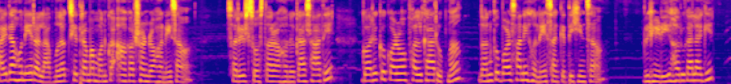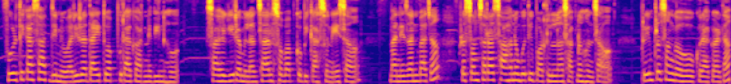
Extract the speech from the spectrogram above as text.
फाइदा हुने र लाभमूलक क्षेत्रमा मनको आकर्षण रहनेछ। शरीर स्वस्थ रहनुका साथै गरेको कर्मफलका रूपमा धनको वर्षा नै हुने सङ्केत देखिन्छ। गृहिणीहरूका लागि फूर्तिका साथ जिम्मेवारी र दायित्व पुरा गर्ने दिन हो। सहयोगी र मिलनसार स्वभावको विकास हुनेछ। मानिजनबाट प्रशंसा र सहानुभूति बटुल्न सक्नुहुन्छ। प्रेम प्रसङ्ग हो कुरा गर्दा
